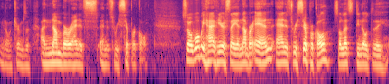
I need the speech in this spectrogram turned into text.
you know, in terms of a number and its, and its reciprocal. So what we have here is, say, a number n, and it's reciprocal. So let's denote the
